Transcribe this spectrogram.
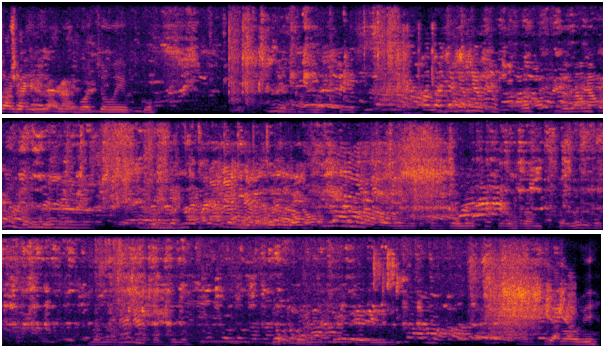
чай любить оливку. Яка на вкус. От вам взяли кілограм оливок, бо нам треба було гарбузові.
